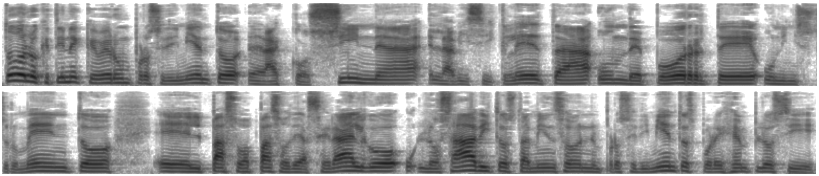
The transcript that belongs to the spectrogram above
Todo lo que tiene que ver un procedimiento, la cocina, la bicicleta, un deporte, un instrumento, el paso a paso de hacer algo, los hábitos también son procedimientos, por ejemplo, si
